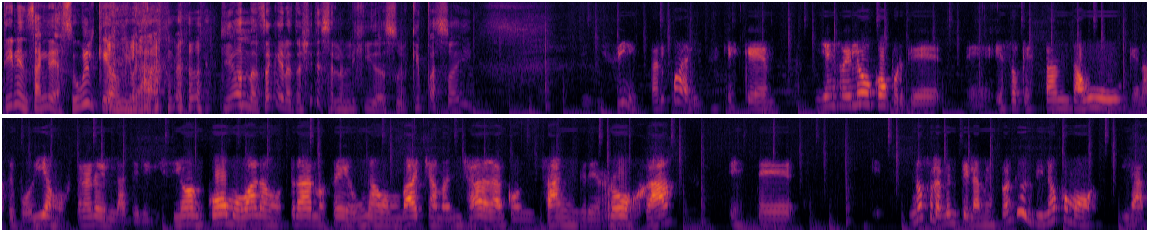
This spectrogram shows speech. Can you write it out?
¿tienen sangre azul? ¿Qué onda? ¿Qué onda? Saca de la toallita y sale un líquido azul. ¿Qué pasó ahí? Sí, tal cual. Es que, y es re loco porque eh, eso que es tan tabú, que no se podía mostrar en la televisión, cómo van a mostrar, no sé, una bombacha manchada con sangre roja, este, no solamente la menstruación, sino como las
